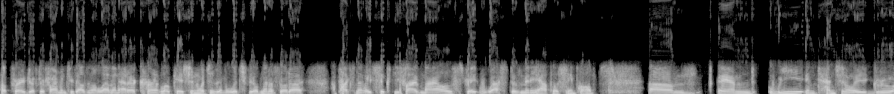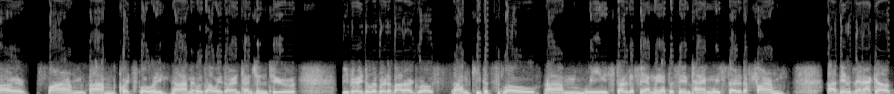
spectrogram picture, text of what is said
of Prairie Drifter Farm in 2011 at our current location, which is in Litchfield, Minnesota, approximately 65 miles straight west of Minneapolis, St. Paul. Um, and we intentionally grew our farm um, quite slowly. Um, it was always our intention to be very deliberate about our growth, um, keep it slow. Um, we started a family at the same time we started a farm. Uh, David Van Eeckhout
